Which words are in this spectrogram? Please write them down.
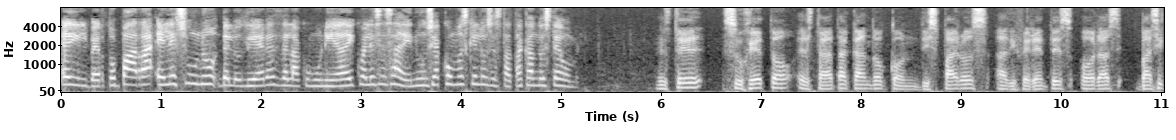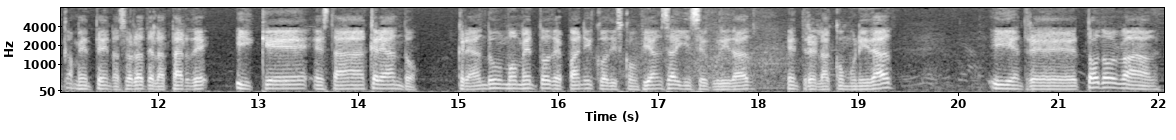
Edilberto Parra. Él es uno de los líderes de la comunidad. ¿Y cuál es esa denuncia? ¿Cómo es que los está atacando este hombre? Este sujeto está atacando con disparos a diferentes horas, básicamente en las horas de la tarde, y que está creando, creando un momento de pánico, desconfianza e inseguridad entre la comunidad y entre toda la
